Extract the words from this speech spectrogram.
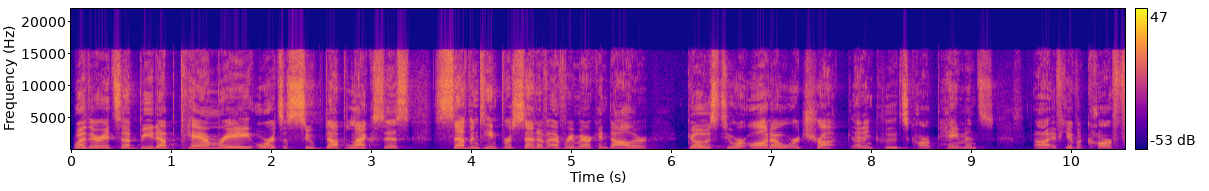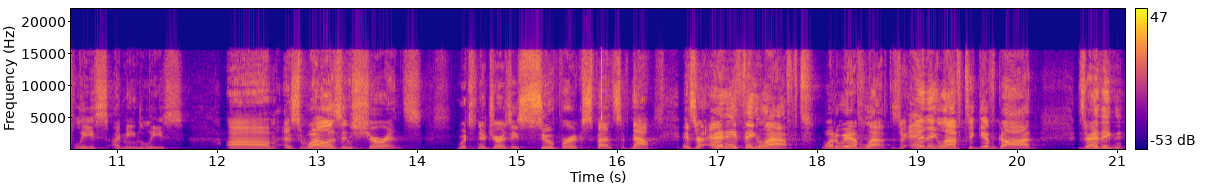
Whether it's a beat up Camry or it's a souped up Lexus, 17% of every American dollar goes to our auto or truck. That includes car payments. Uh, if you have a car fleece, I mean lease, um, as well as insurance, which New Jersey's super expensive. Now, is there anything left? What do we have left? Is there anything left to give God? Is there anything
